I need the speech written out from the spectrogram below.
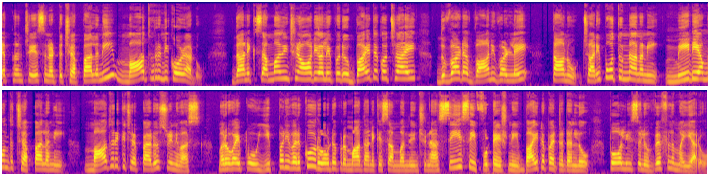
యత్నం చేసినట్టు చెప్పాలని మాధురిని కోరాడు. దానికి సంబంధించిన ఆడియోలు ఇప్పుడు బయటకొచ్చాయి. దువ్వాడ వాణి వళ్ళే తాను చనిపోతున్నానని మీడియా ముందు చెప్పాలని మాధురికి చెప్పాడు శ్రీనివాస్. మరోవైపు ఇప్పటి వరకు రోడ్డు ప్రమాదానికి సంబంధించిన సీసీ ఫుటేజ్ని బయట పెట్టడంలో పోలీసులు విఫలమయ్యారు.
